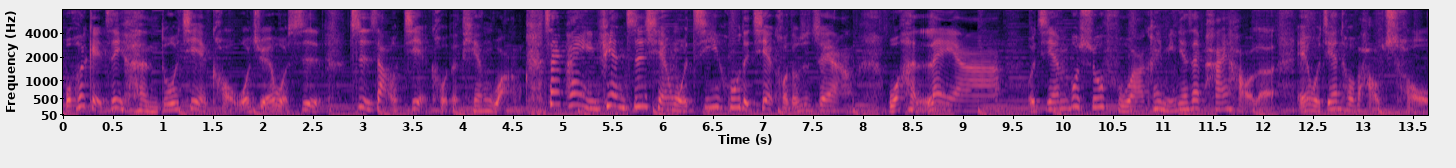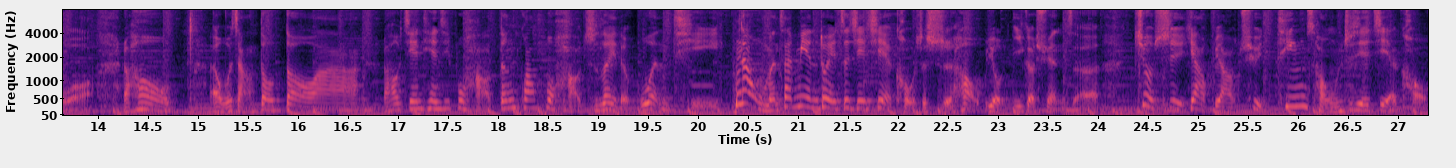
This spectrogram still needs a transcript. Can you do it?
我会给自己很多借口，我觉得我是制造借口的天王。在拍影片之前，我几乎的借口都是这样：我很累啊，我今天不舒服啊，可以明天再拍好了。诶，我今天头发好丑哦，然后呃，我长痘痘啊，然后今天天气不好，灯光不好之类的问题。那我们在面对这些借口的时候，有一个选择，就是要不要去听从这些借口。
